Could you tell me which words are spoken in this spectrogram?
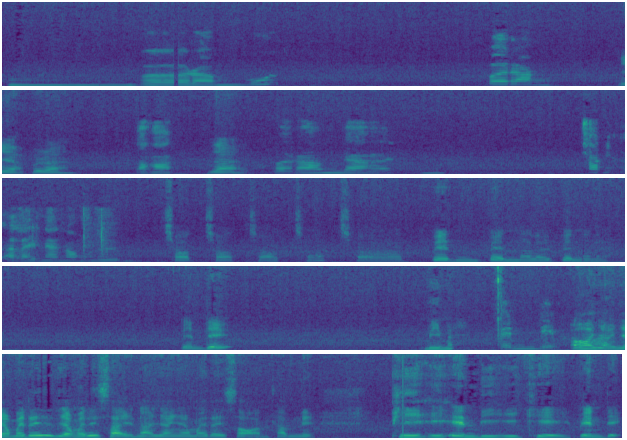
hmm, berambut perang. ya perang เหรอคะได้ perang dan ช็อตนี่คืออะไรนะน้องลืม ช็อตช็อตช็อตช็อตช็อตเป็นเป็นอะไรเป็นอะไร เป็นเด็ก มีไหมเป็นเด็กอ๋อยังยังไม่ได้ยังไม่ได้ใส่นะยังยังไม่ได้สอนคำนี้ P E N D E K เป็นเด็ก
